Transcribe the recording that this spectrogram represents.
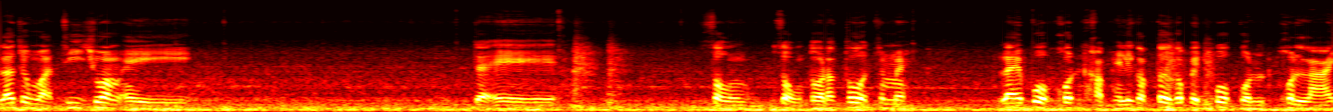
แล้วจังหวะที่ช่วงไอจะเอส่งส่งตัวนักโทษใช่ไหมและไอพวกคนขับเฮลิคอปเตอร์ก็เป็นพวกคนคนร้าย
